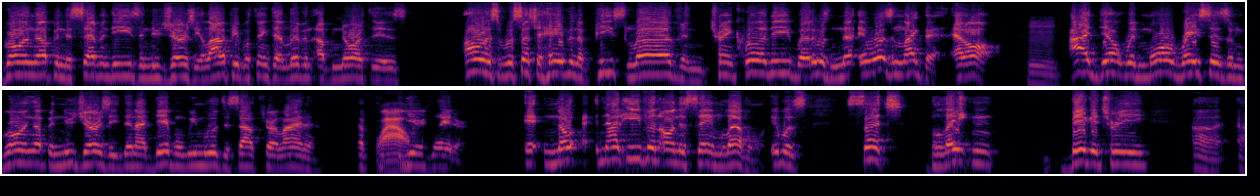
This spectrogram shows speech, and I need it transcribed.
growing up in the 70s in New Jersey, a lot of people think that living up north is, oh, it was such a haven of peace, love, and tranquility, but it was not, it wasn't like that at all. Mm. I dealt with more racism growing up in New Jersey than I did when we moved to South Carolina a wow. years later. it, no, not even on the same level. It was such blatant bigotry, uh, uh,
